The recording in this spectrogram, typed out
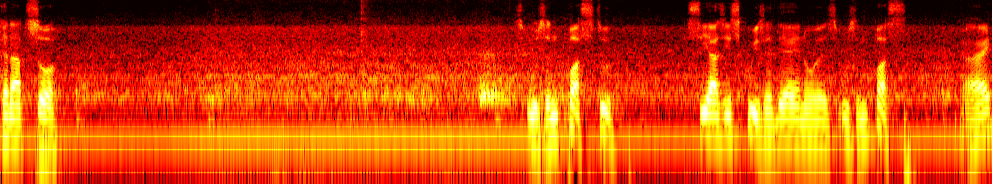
Granazzo. It's using pass too. See as he squeeze it there, you know, it's using pass. Alright.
